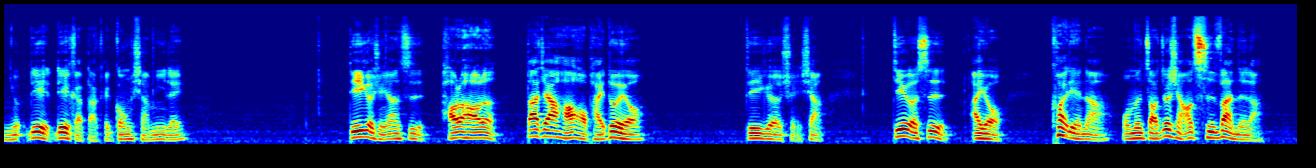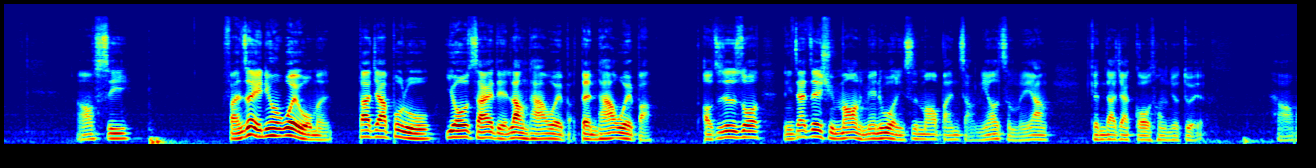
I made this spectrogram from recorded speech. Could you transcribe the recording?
好，你列列个打开公小蜜嘞。第一个选项是：好了好了，大家好好排队哦。第一个选项，第二个是：哎呦，快点呐，我们早就想要吃饭的啦。然后 C，反正一定会喂我们，大家不如悠哉的让他喂吧，等他喂吧。哦，这就是说你在这群猫里面，如果你是猫班长，你要怎么样跟大家沟通就对了。好，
